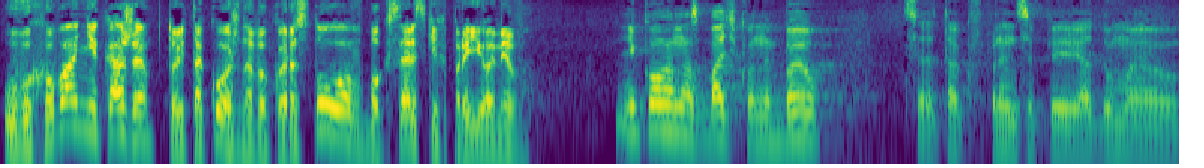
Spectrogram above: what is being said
У вихованні каже, той також не використовував боксерських прийомів. Ніколи нас батько не бив. Це так, в принципі, я думаю,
